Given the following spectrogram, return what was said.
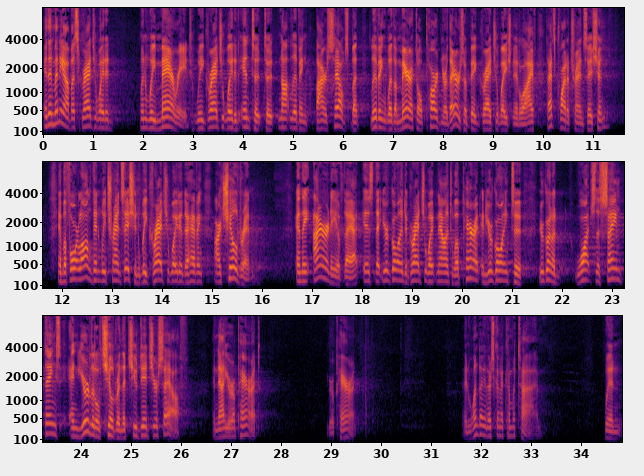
And then many of us graduated when we married. We graduated into to not living by ourselves, but living with a marital partner. There's a big graduation in life. That's quite a transition. And before long, then we transition. We graduate into having our children. And the irony of that is that you're going to graduate now into a parent and you're going to, you're going to watch the same things in your little children that you did yourself. And now you're a parent. You're a parent. And one day there's going to come a time when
